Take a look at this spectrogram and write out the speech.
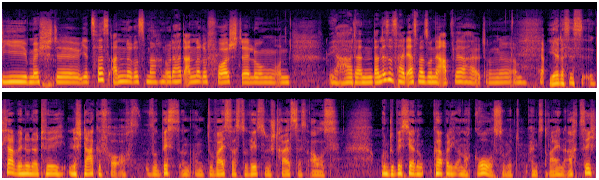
die möchte jetzt was anderes machen oder hat andere Vorstellungen und ja, dann, dann ist es halt erstmal so eine Abwehrhaltung. Ne? Ähm, Ja. Ja, das ist äh, klar, wenn du natürlich eine starke Frau auch so bist und, und du weißt, was du willst und du strahlst das aus. Und du bist ja nun körperlich auch noch groß, so mit 1,83.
